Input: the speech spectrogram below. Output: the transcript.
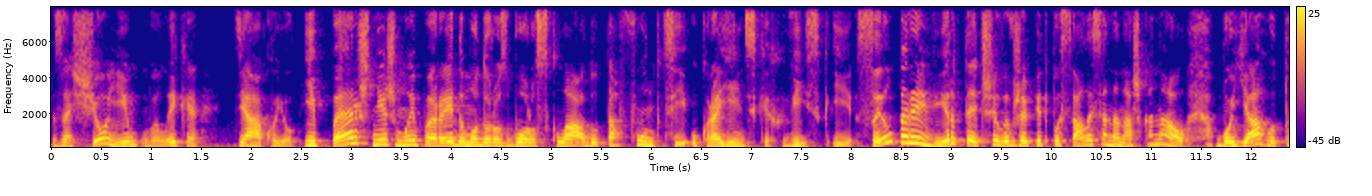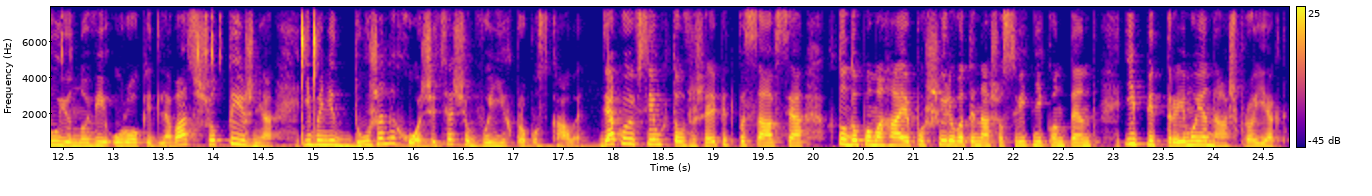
за що їм велике Дякую. І перш ніж ми перейдемо до розбору складу та функцій українських військ і сил, перевірте, чи ви вже підписалися на наш канал, бо я готую нові уроки для вас щотижня, і мені дуже не хочеться, щоб ви їх пропускали. Дякую всім, хто вже підписався, хто допомагає поширювати наш освітній контент і підтримує наш проєкт.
